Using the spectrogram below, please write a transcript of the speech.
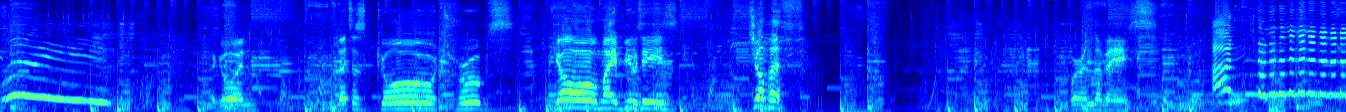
Whee! We're going. Let us go, troops. Go, my beauties. Jumpeth. We're in the base. Ah, no, no, no, no, no, no, no, no,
